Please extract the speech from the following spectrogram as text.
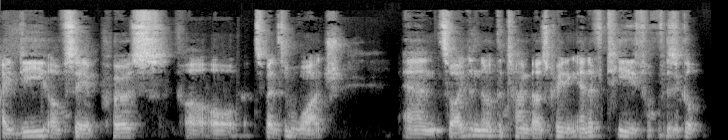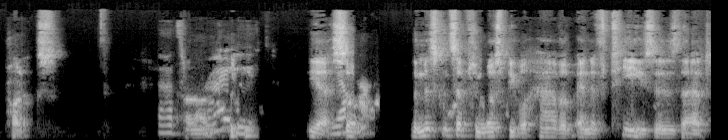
ID of, say, a purse or, or, expensive watch. And so I didn't know at the time that I was creating NFTs for physical products. That's um, right. Yeah, yeah. So the misconception most people have of NFTs is that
